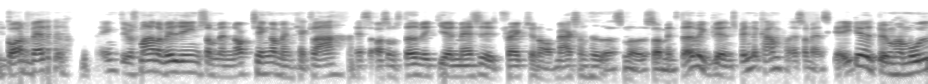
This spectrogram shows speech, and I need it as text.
et godt valg. Ikke? Det er jo smart at vælge en, som man nok tænker, man kan klare, altså, og som stadigvæk giver en masse traction og opmærksomhed og sådan noget, så man stadigvæk bliver en spændende kamp. Altså, man skal ikke dømme ham ud.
